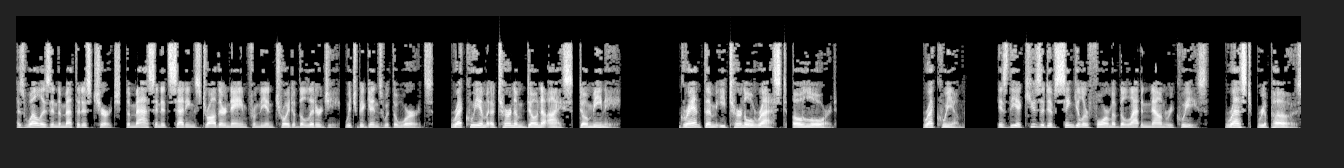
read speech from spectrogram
as well as in the Methodist Church. The Mass and its settings draw their name from the introit of the liturgy, which begins with the words, Requiem aeternam dona eis, Domini. Grant them eternal rest, O Lord. Requiem is the accusative singular form of the Latin noun requies, rest, repose.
